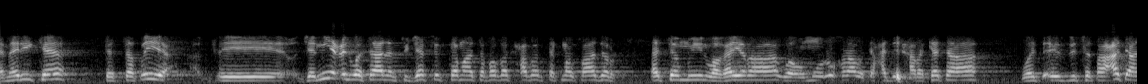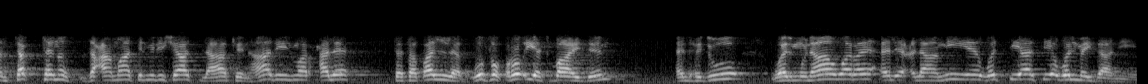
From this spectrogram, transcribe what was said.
أمريكا تستطيع في جميع الوسائل أن تجفف كما تفضلت حضرتك مصادر التموين وغيرها وأمور أخرى وتحدد حركتها باستطاعتها أن تقتنص زعامات الميليشيات لكن هذه المرحلة تتطلب وفق رؤية بايدن الهدوء والمناورة الإعلامية والسياسية والميدانية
